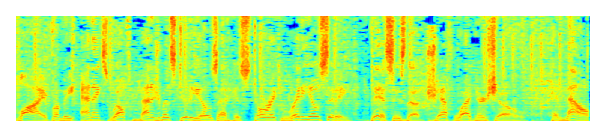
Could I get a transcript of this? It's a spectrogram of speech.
Live from the Annex Wealth Management Studios at historic Radio City, this is the Jeff Wagner Show. And now,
